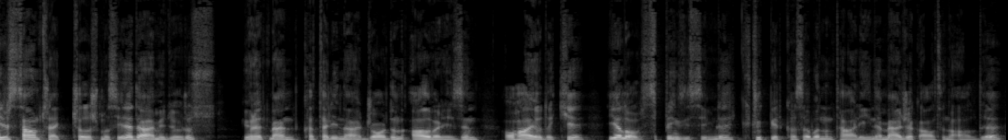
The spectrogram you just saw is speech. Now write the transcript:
Bir soundtrack çalışmasıyla devam ediyoruz. Yönetmen Catalina Jordan Alvarez'in Ohio'daki Yellow Springs isimli küçük bir kasabanın talihine mercek altına aldığı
